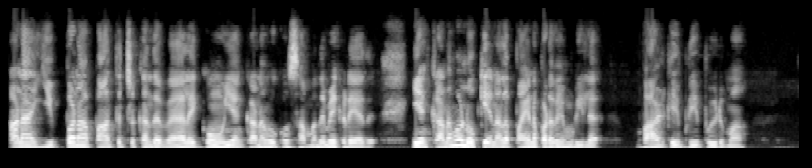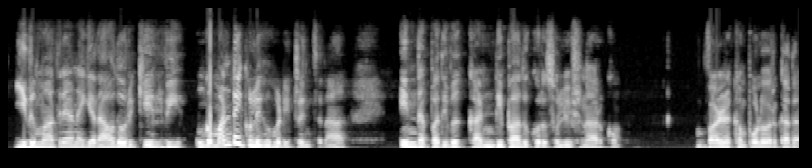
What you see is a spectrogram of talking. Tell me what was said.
ஆனால் இப்போ நான் பார்த்துட்ருக்க அந்த வேலைக்கும் என் கனவுக்கும் சம்மந்தமே கிடையாது. என் கனவை நோக்கி என்னால் பயணப்படவே முடியல. வாழ்க்கை இப்படியே போயிடுமா? இது மாதிரியான ஏதாவது ஒரு கேள்வி உங்கள் மண்டைக்குள்ளே ஓடிட்டு இருந்துச்சுன்னா இந்த பதிவு கண்டிப்பாக அதுக்கு ஒரு சொல்யூஷனாக இருக்கும். வழக்கம் போல் ஒரு கதை.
